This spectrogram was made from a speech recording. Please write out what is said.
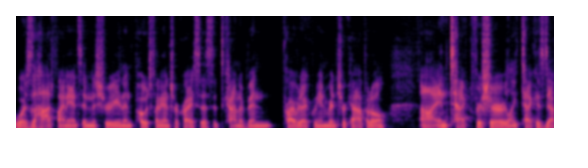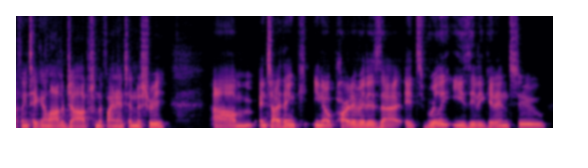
was the hot finance industry. And then post financial crisis, it's kind of been private equity and venture capital uh, and tech for sure. Like tech has definitely taken a lot of jobs from the finance industry. Um, and so I think, you know, part of it is that it's really easy to get into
